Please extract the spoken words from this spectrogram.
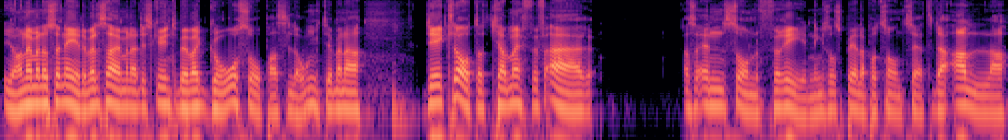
Ja, nej men och sen är det väl så här, jag menar, det ska ju inte behöva gå så pass långt. Jag menar, det är klart att Kalmar FF är alltså en sån förening som spelar på ett sånt sätt där alla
